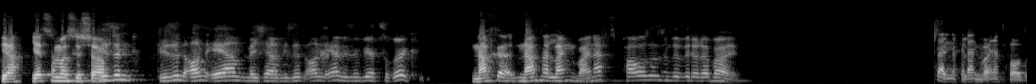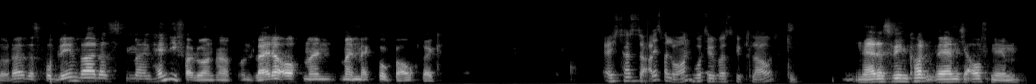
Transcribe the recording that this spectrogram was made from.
Ja, jetzt haben wir es Wir geschafft. sind, wir sind on air, Micha. Wir sind on air. Wir sind wieder zurück. Nach, nach einer langen Weihnachtspause sind wir wieder dabei. Nach der langen Weihnachtspause, oder? Das Problem war, dass ich mein Handy verloren habe und leider auch mein, mein MacBook war auch weg. Echt, hast du alles verloren? Wurde dir was geklaut? Na, deswegen konnten wir ja nicht aufnehmen.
